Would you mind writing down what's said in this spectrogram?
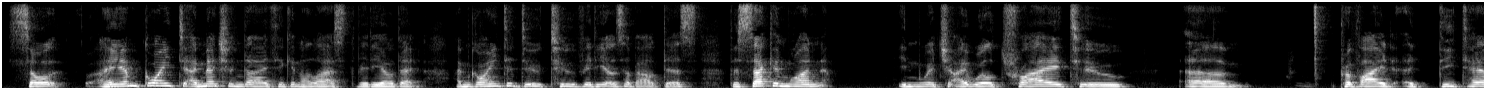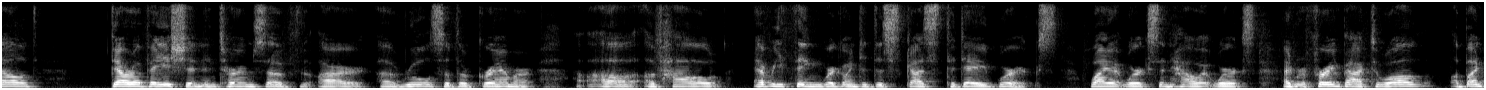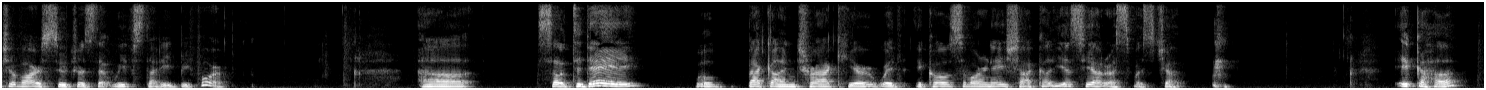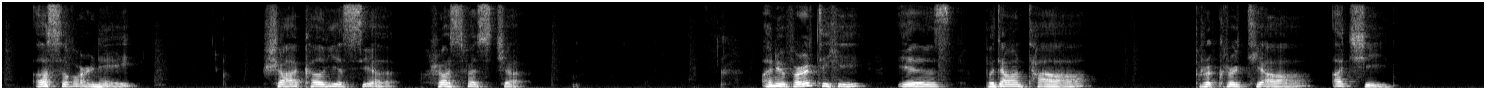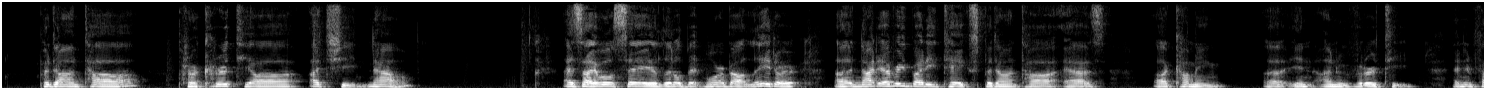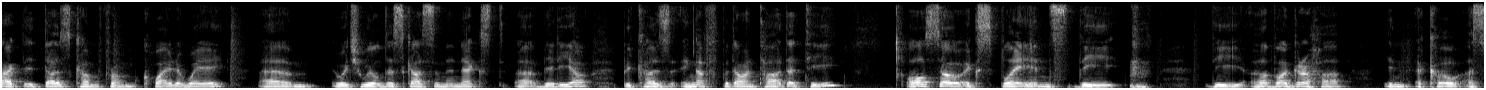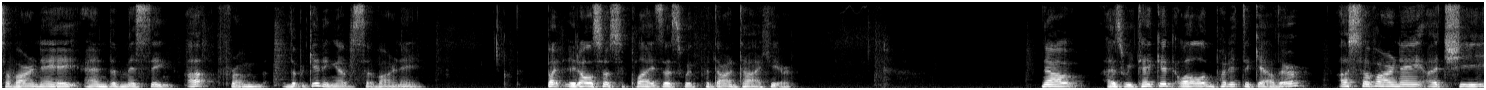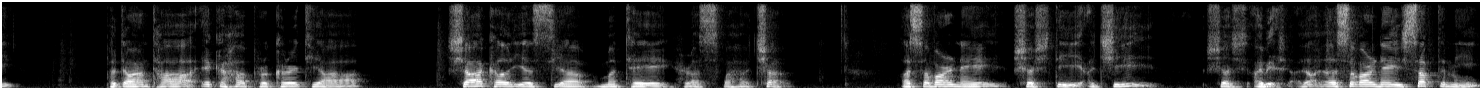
So I am going to, I mentioned, I think in the last video that I'm going to do two videos about this. The second one, in which I will try to um, provide a detailed derivation in terms of our uh, rules of the grammar uh, of how everything we're going to discuss today works, why it works and how it works, and referring back to all a bunch of our sutras that we've studied before. Uh, so today we'll back on track here with Iko Savarne Shakalyasya Hrasvascha. Ikaha Asavarne Shakalyasya Hrasvascha. Anuvartihi is Padanta Prakritya Achi. Padanta Prakritya Achi. Now, as I will say a little bit more about later, uh, not everybody takes Padanta as uh, coming uh, in Anuvrti. And in fact, it does come from quite a way, um, which we'll discuss in the next uh, video, because Ingaf Padantadati also explains the, the Avagraha in Eko Asavarne and the missing up from the beginning of Savarne but it also supplies us with Padanta here. Now, as we take it all and put it together, Asavarne Achi Padanta Ikaha Prakritya Shakalyasya Mate Hrasvaha Cha. Asavarne Shashti Achi shash, I mean, Asavarne Saptami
